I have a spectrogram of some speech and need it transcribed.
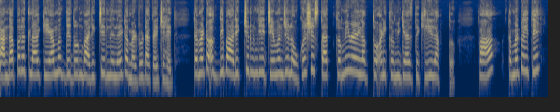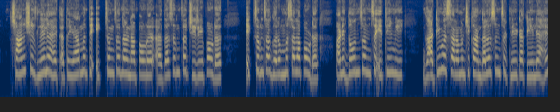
कांदा परतला की यामध्ये दोन बारीक चिरलेले टमॅटो टाकायचे आहेत. टमॅटो अगदी बारीक चिरून घ्यायचे म्हणजे लवकर शिजतात कमी वेळ लागतो आणि कमी गॅस देखील लागतो. पहा टमॅटो इथे छान शिजलेले आहेत. आता यामध्ये एक चमचा धणा पावडर अर्धा चमचा जिरे पावडर एक चमचा गरम मसाला पावडर आणि दोन चमचे इथे मी घाटी मसाला म्हणजे कांदा लसूण चटणी टाकलेली आहे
